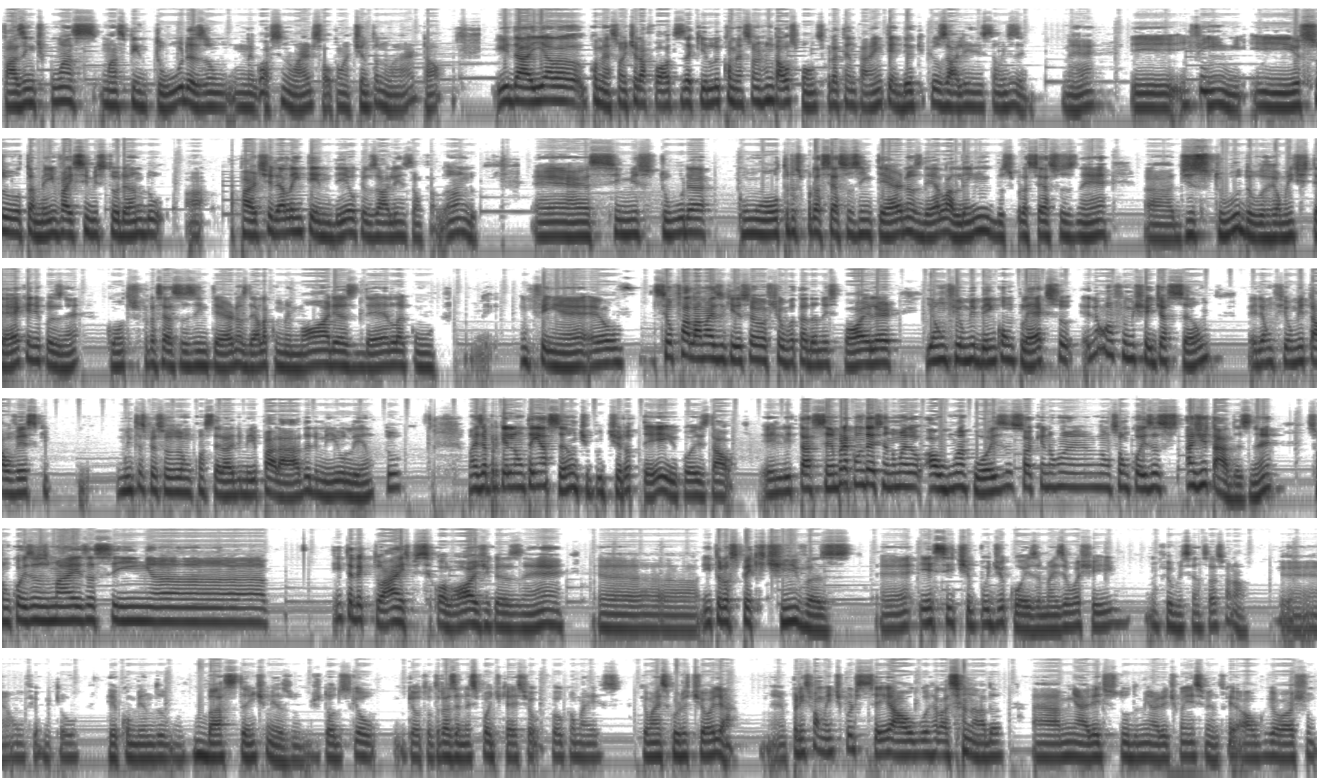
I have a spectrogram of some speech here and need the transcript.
fazem tipo umas, umas pinturas, um, um negócio no ar, soltam uma tinta no ar tal. E daí ela começam a tirar fotos daquilo e começam a juntar os pontos para tentar entender o que, que os aliens estão dizendo, né? E, enfim, e isso também vai se misturando a, a parte dela entender o que os aliens estão falando, é, se mistura com outros processos internos dela, além dos processos, né, uh, de estudo realmente técnicos, né? Com outros processos internos dela, com memórias dela, com. Enfim, é, eu, se eu falar mais do que isso, eu acho que eu vou estar tá dando spoiler. E é um filme bem complexo. Ele não é um filme cheio de ação. Ele é um filme, talvez, que muitas pessoas vão considerar ele meio parado, ele meio lento. Mas é porque ele não tem ação, tipo tiroteio, coisa e tal. Ele tá sempre acontecendo uma, alguma coisa, só que não, é, não são coisas agitadas, né? São coisas mais assim. Uh, intelectuais, psicológicas, né, uh, introspectivas, é, esse tipo de coisa. Mas eu achei um filme sensacional. É um filme que eu recomendo bastante mesmo. De todos que eu, que eu tô trazendo nesse podcast, foi o que eu mais, que eu mais curti olhar. É, principalmente por ser algo relacionado à minha área de estudo, minha área de conhecimento, que é algo que eu acho.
